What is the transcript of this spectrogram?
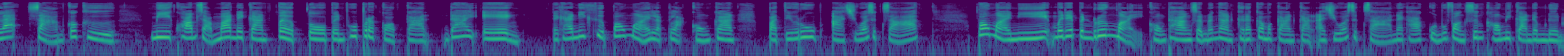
และ 3 ก็คือ มีความสามารถในการเติบโตเป็นผู้ประกอบการได้เองนะคะนี่คือเป้าหมายหลักๆ ของการปฏิรูปอาชีวศึกษา เป้าหมายนี้ไม่ได้เป็นเรื่องใหม่ของทางสำนักงงานคณะกรรมการการอาชีวศึกษานะคะคุณผู้ฟังซึ่งเขามีการดำเนิน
